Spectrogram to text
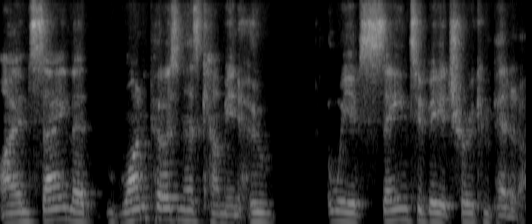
I'm saying that one person has come in who we have seen to be a true competitor.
